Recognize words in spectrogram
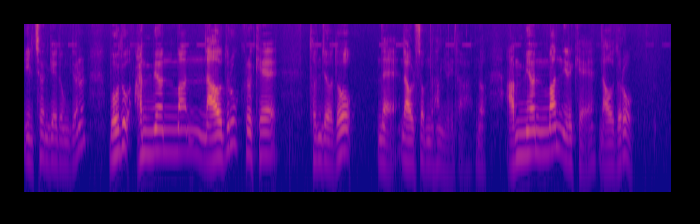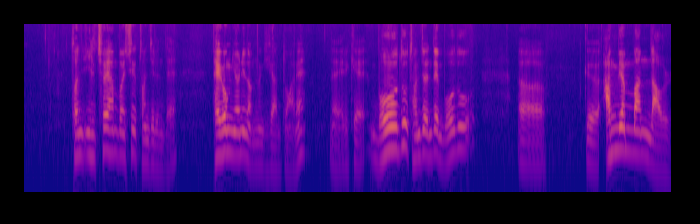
1,000개의 동전을 모두 앞면만 나오도록 그렇게 던져도, 네, 나올 수 없는 확률이다. 뭐, 앞면만 이렇게 나오도록 던, 1초에 한 번씩 던지는데 100억 년이 넘는 기간 동안에 네, 이렇게 모두 던졌는데 모두 어, 그 앞면만 나올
